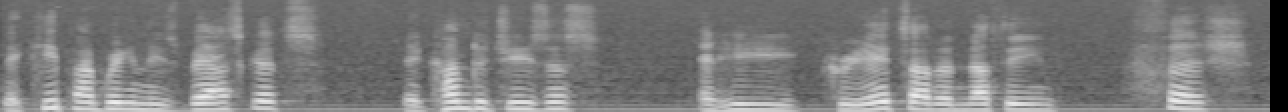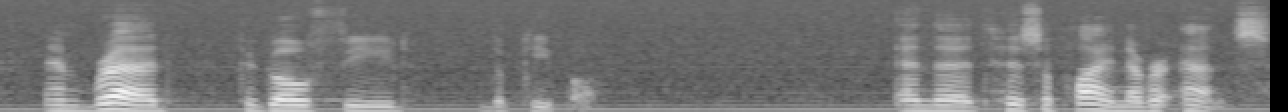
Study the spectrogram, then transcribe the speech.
they keep on bringing these baskets. They come to Jesus, and he creates out of nothing fish and bread to go feed the people and that his supply never ends.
